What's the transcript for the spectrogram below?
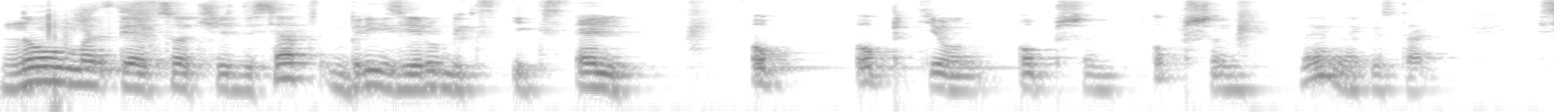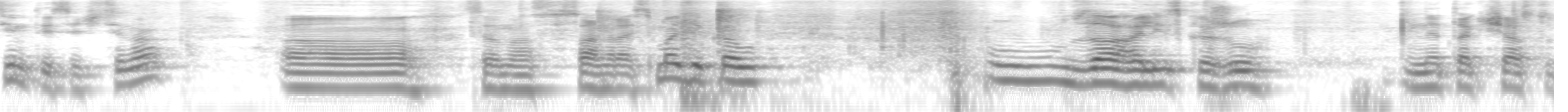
Номер 560 Breezy Rubix XL Op- Option Option Option. Наверно, якось так. 7 тисяч ціна. Це у нас Sunrise Medical. Взагалі скажу, не так часто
